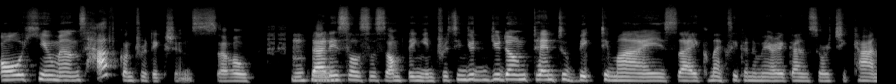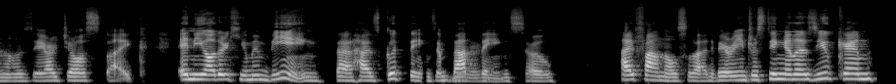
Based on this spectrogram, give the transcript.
all humans have contradictions so mm-hmm. that is also something interesting you you don't tend to victimize like mexican americans or chicanos they are just like any other human being that has good things and bad right. things so I found also that very interesting. And as you can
